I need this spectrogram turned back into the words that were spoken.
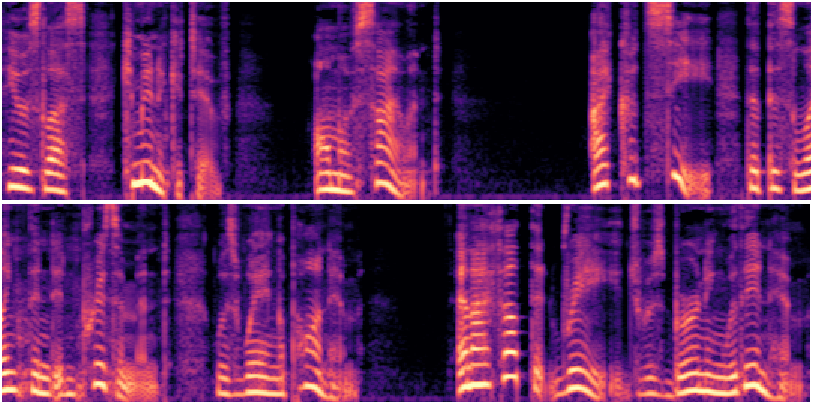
He was less communicative, almost silent. I could see that this lengthened imprisonment was weighing upon him, and I felt that rage was burning within him.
